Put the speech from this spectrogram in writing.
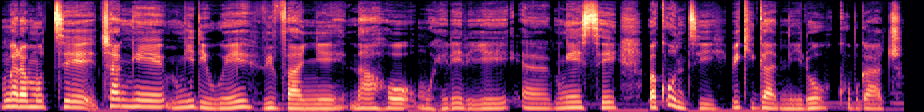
mwaramutse canke mwiriwe bivanye n'aho muherereye eh, mwese bakunzi b'ikiganiro ku bwacu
